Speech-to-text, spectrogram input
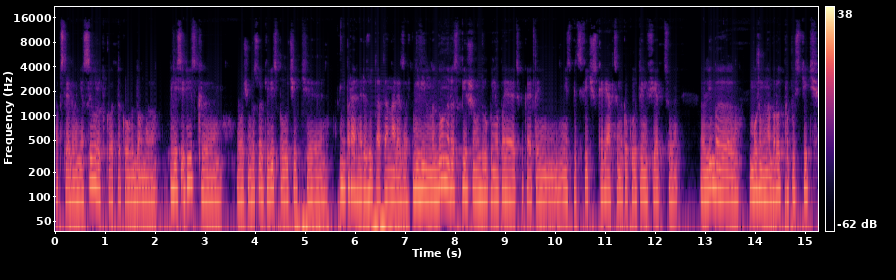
обследования сыворотку от такого донора. Есть риск э, очень высокий риск получить э, неправильные результаты анализов. Невинно донора спишем, вдруг у него появится какая-то неспецифическая реакция на какую-то инфекцию. Либо можем, наоборот, пропустить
